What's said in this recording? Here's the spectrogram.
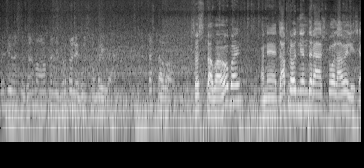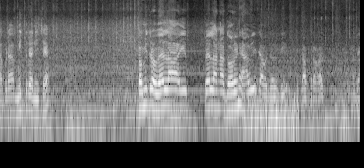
બધી વસ્તુ. ઘરમાં વાપરતી ટોટલી વસ્તુ મળી જાય. સસ્તા ભાવ. સસ્તા ભાવ હો ભાઈ. અને જાફરાબાદની અંદર આ સ્ટોલ આવેલી છે આપણા મિત્રની છે. તો મિત્રો વહેલા એ પહેલાના ધોરણે આવી જાઓ જલ્દી જાફરાબાદ. અને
